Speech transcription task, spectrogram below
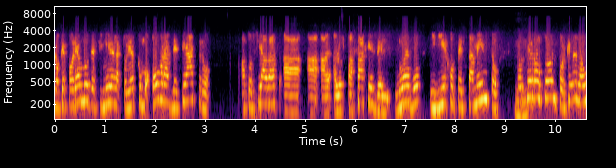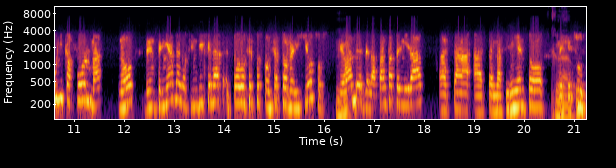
lo que podríamos definir en la actualidad como obras de teatro asociadas a, los pasajes del Nuevo y Viejo Testamento. ¿Por qué razón? Porque era la única forma, ¿no?, de enseñarle a los indígenas todos estos conceptos religiosos que van desde la Santa Trinidad hasta, hasta el nacimiento de Jesús.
